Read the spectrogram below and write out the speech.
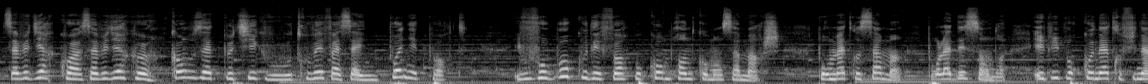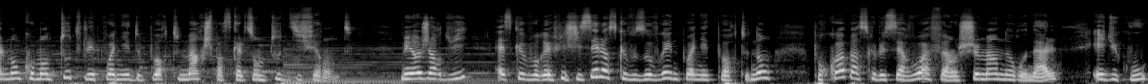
Ça veut dire quoi? Ça veut dire que quand vous êtes petit, que vous vous trouvez face à une poignée de porte, il vous faut beaucoup d'efforts pour comprendre comment ça marche pour mettre sa main, pour la descendre, et puis pour connaître finalement comment toutes les poignées de porte marchent parce qu'elles sont toutes différentes. Mais aujourd'hui, est-ce que vous réfléchissez lorsque vous ouvrez une poignée de porte? Non. Pourquoi? Parce que le cerveau a fait un chemin neuronal et du coup,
